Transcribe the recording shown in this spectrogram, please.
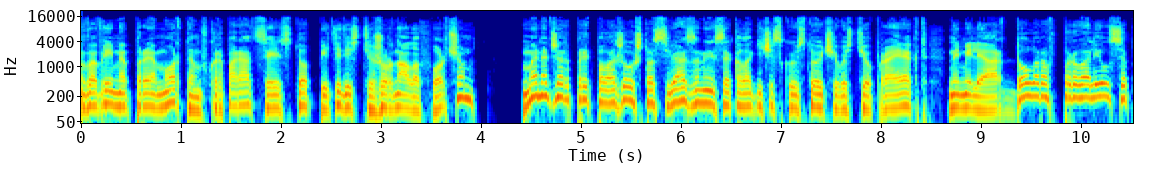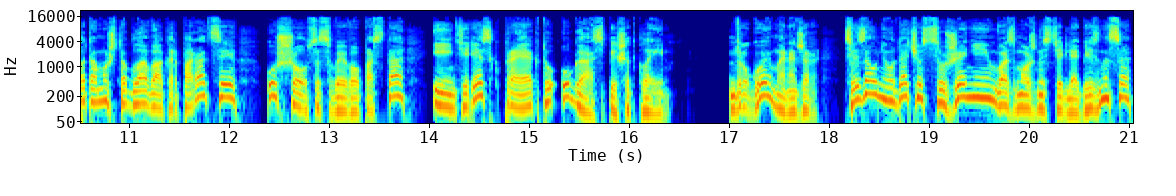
Во время премортем в корпорации 150 журнала Fortune менеджер предположил, что связанный с экологической устойчивостью проект на миллиард долларов провалился, потому что глава корпорации ушел со своего поста и интерес к проекту угас, пишет Клейн. Другой менеджер связал неудачу с сужением возможностей для бизнеса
